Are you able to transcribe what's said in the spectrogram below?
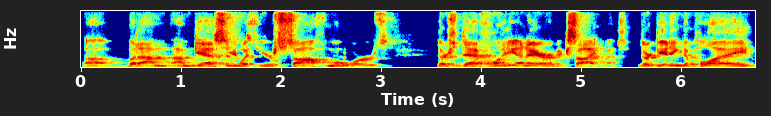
Uh, but I'm I'm guessing with your sophomores, there's definitely an air of excitement. They're getting to play,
